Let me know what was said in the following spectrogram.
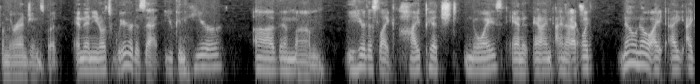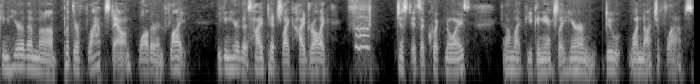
from their engines. But and then you know what's weird is that you can hear uh, them. Um, you hear this like high pitched noise, and it, and I and I only, no no I, I I can hear them uh, put their flaps down while they're in flight. You can hear this high pitched like hydraulic, just it's a quick noise, and I'm like you can actually hear them do one notch of flaps.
